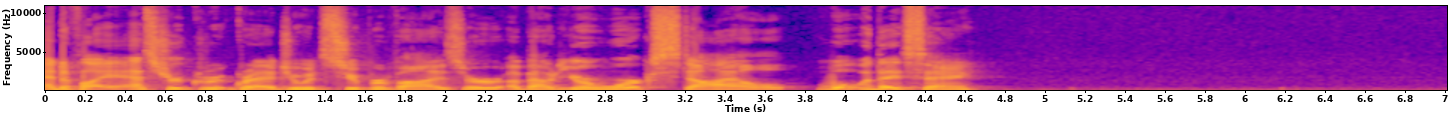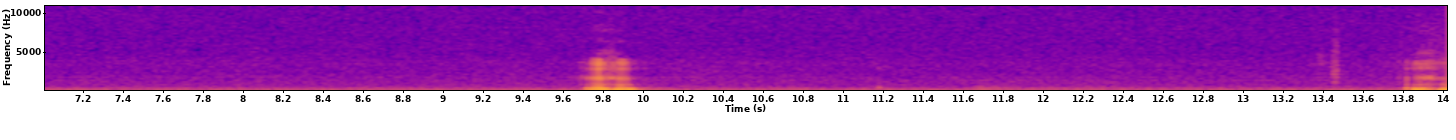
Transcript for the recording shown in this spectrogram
And if I asked your graduate supervisor about your work style, what would they say? Mm-hmm. Mm-hmm.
